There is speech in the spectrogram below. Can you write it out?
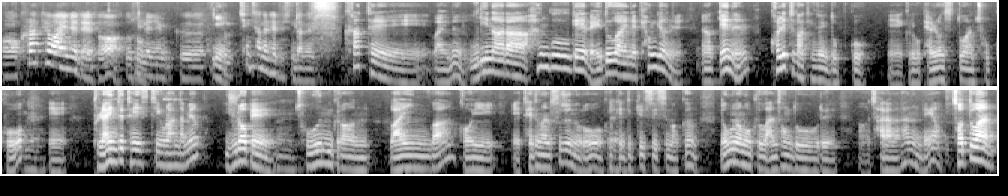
어, 크라테 와인에 대해서 노송래님 그 예. 좀 칭찬을 해주신다면 크라테 와인은 우리나라 한국의 레드 와인의 편견을 어, 깨는 퀄리티가 굉장히 높고 예, 그리고 밸런스 또한 좋고 예, 블라인드 테이스팅으로 한다면 유럽의 음. 좋은 그런 와인과 거의 예, 대등한 수준으로 그렇게 네. 느낄 수 있을 만큼 너무너무 그 완성도를 어, 자랑을 하는데요. 저 또한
